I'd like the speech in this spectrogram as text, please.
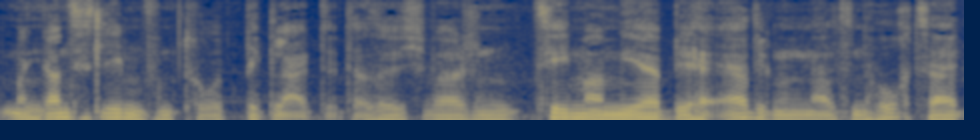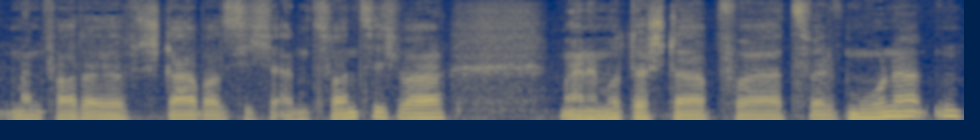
mein ganzes Leben vom Tod begleitet. Also ich war schon zehnmal mehr Beerdigungen als in Hochzeiten. Mein Vater starb, als ich 21 war. Meine Mutter starb vor zwölf Monaten.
